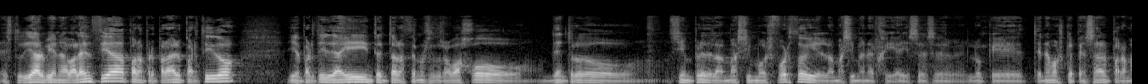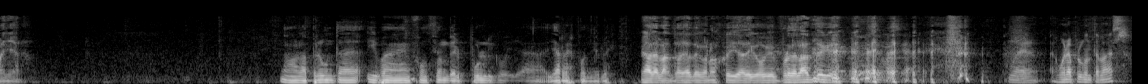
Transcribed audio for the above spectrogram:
estudiar bien a Valencia, para preparar el partido y a partir de ahí intentar hacer nuestro trabajo dentro siempre del máximo esfuerzo y la máxima energía. Y eso es lo que tenemos que pensar para mañana. No, la pregunta iba en función del público y ya, ya respondió Luis. Me adelanto, ya te conozco y ya digo bien por delante que... bueno, ¿alguna pregunta más?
